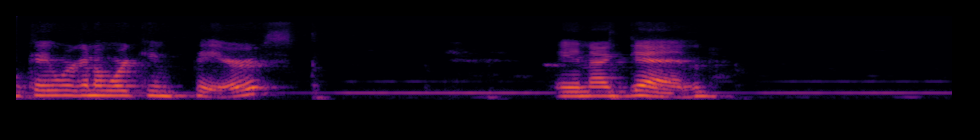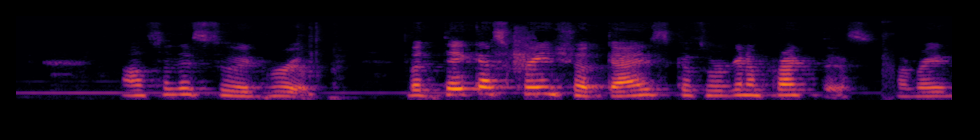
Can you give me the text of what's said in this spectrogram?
okay? We're to work in pairs. And again, I'll send this to a group. But take a screenshot, guys, because we're gonna practice, all right?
